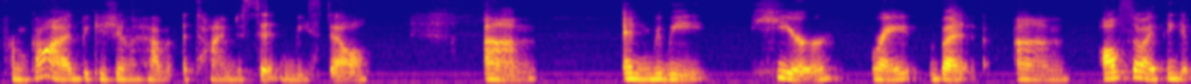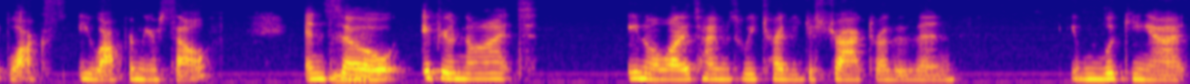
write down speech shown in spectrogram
from God because you don't have a time to sit and be still, um, and really hear, right? But um, also, I think it blocks you off from yourself, and so mm-hmm. if you're not, you know, a lot of times we try to distract rather than looking at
